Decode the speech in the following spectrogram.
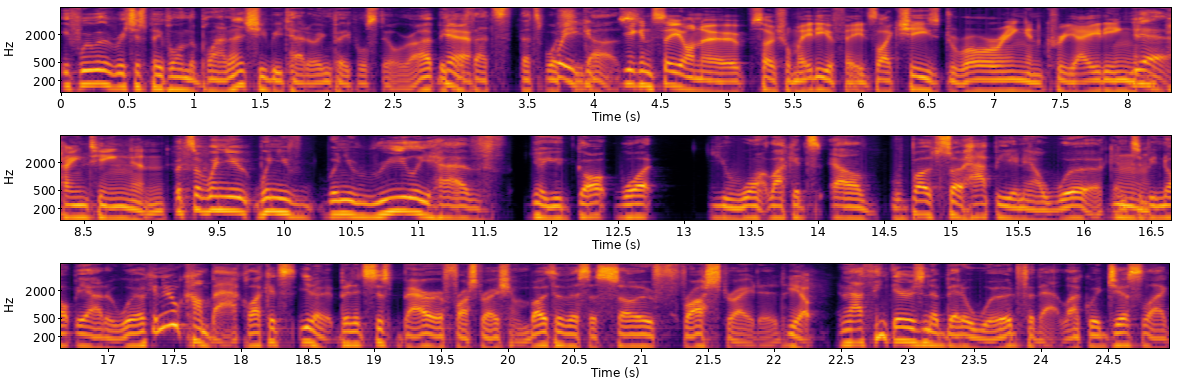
if we were the richest people on the planet, she'd be tattooing people still, right? Because Yeah. that's that's what Well, she you can, does. You can see on her social media feeds, like she's drawing and creating Yeah. and painting, and But so when you when you when you really have you know you got what you want, like it's our we're both so happy in our work, and to hmm. be not be able to work, and it'll come back. Like it's you know, but it's just barrier frustration. Both of us are so frustrated. Yep. and I think there isn't a better word for that. Like we're just like.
